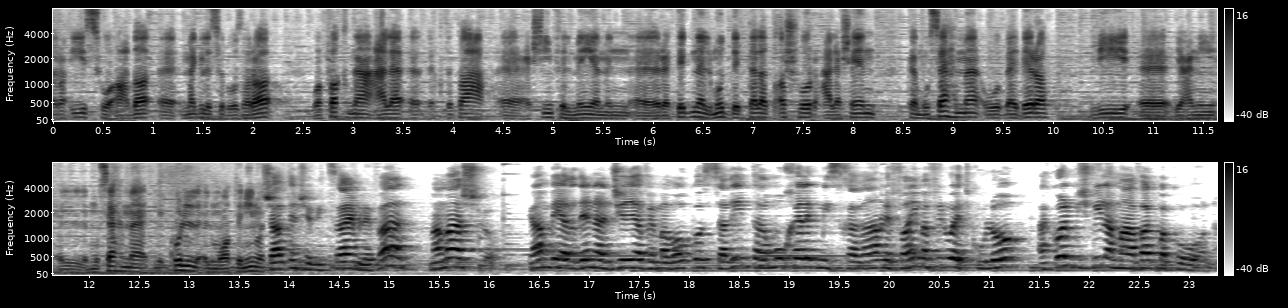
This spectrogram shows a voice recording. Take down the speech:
رئيس وأعضاء مجلس الوزراء وافقنا على اقتطاع 20% من راتبنا لمدة ثلاث أشهر علشان كمساهمة وبادرة ل يعني المساهمة لكل المواطنين חשבתם שמצרים לבד? ממש לא. גם בירדן, אלג'יריה ומרוקו שרים תרמו חלק משכרם, לפעמים אפילו את כולו, הכל בשביל המאבק בקורונה.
